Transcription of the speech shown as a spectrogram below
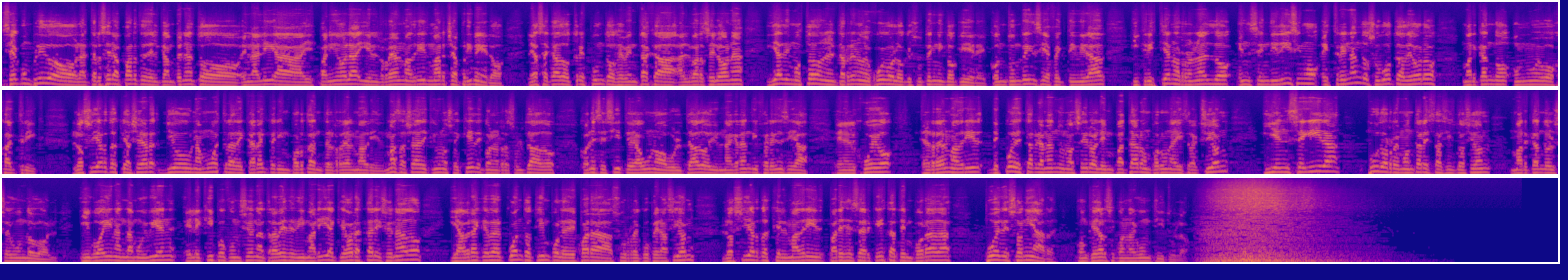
Se ha cumplido la tercera parte del campeonato en la Liga Española y el Real Madrid marcha primero. Le ha sacado tres puntos de ventaja al Barcelona y ha demostrado en el terreno de juego lo que su técnico quiere. Contundencia, efectividad y Cristiano Ronaldo encendidísimo, estrenando su bota de oro, marcando un nuevo hat-trick. Lo cierto es que ayer dio una muestra de carácter importante el Real Madrid. Más allá de que uno se quede con el resultado, con ese 7 a 1 abultado y una gran diferencia en el juego, el Real Madrid, después de estar ganando 1 a 0, le empataron por una distracción y enseguida pudo remontar esta situación marcando el segundo gol. Higuaín anda muy bien, el equipo funciona a través de Di María, que ahora está lesionado y habrá que ver cuánto tiempo le depara su recuperación. Lo cierto es que el Madrid parece ser que esta temporada puede soñar con quedarse con algún título.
